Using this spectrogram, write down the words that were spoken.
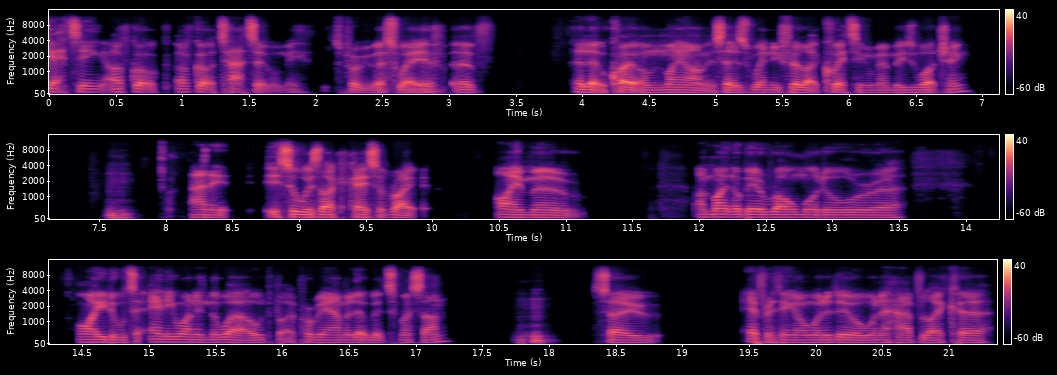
getting. I've got I've got a tattoo on me. It's probably the best way of of a little quote on my arm. It says, "When you feel like quitting, remember who's watching." Mm-hmm. And it it's always like a case of right. I'm a I might not be a role model or a idol to anyone in the world, but I probably am a little bit to my son. Mm-hmm. So everything I want to do, I want to have like a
